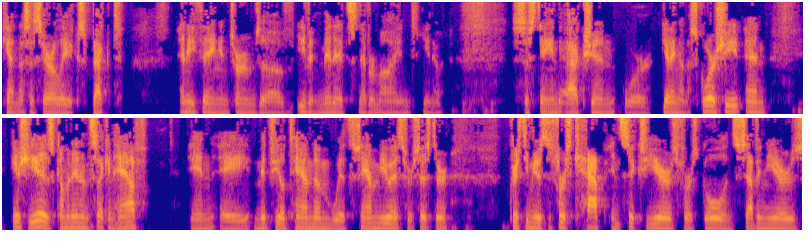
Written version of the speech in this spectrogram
can't necessarily expect anything in terms of even minutes. Never mind, you know, sustained action or getting on a score sheet. And here she is coming in in the second half in a midfield tandem with Sam Mewis, her sister. Kristie Mewis' first cap in six years, first goal in seven years.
